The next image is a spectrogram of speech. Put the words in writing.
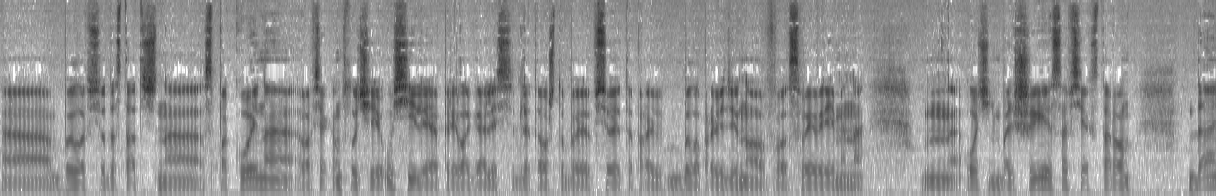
э, было все достаточно спокойно. Во всяком случае, усилия прилагались для того, чтобы все это было проведено в своевременно очень большие со всех сторон. Да,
